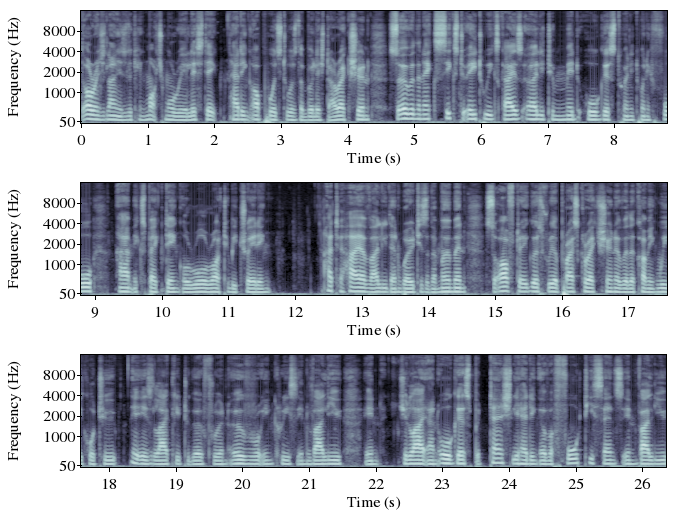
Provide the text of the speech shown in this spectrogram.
the orange line is looking much more realistic heading upwards towards the bullish direction. So over the next six to eight weeks guys early to mid august 2024 i'm expecting aurora to be trading at a higher value than where it is at the moment. So after it goes through the price correction over the coming week or two it is likely to go through an overall increase in value in July and August potentially heading over 40 cents in value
